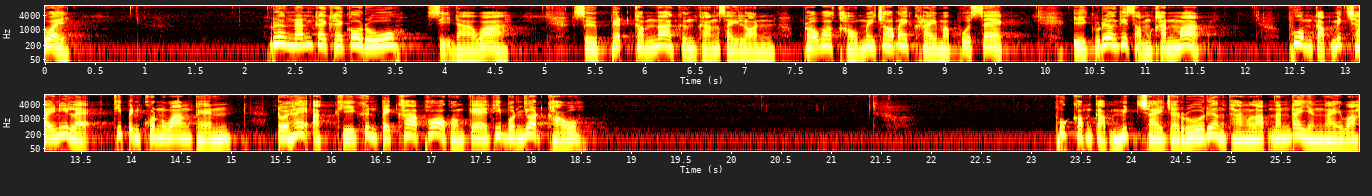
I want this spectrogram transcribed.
ด้วย เรื่องนั้นใครๆก็รู้สีดาว่า สืบเพชรทำหน้าขึงขังใส่หลอน เพราะว่าเขาไม่ชอบให้ใครมาพูดแทรก อีกเรื่องที่สำคัญมากผู้กำกับมิตรชัยนี่แหละที่เป็นคนวางแผน โดยให้อักคีขึ้นไปฆ่าพ่อของแกที่บนยอดเขา ผู้กำกับมิตรชัยจะรู้เรื่องทางลับนั้นได้ยังไงวะ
